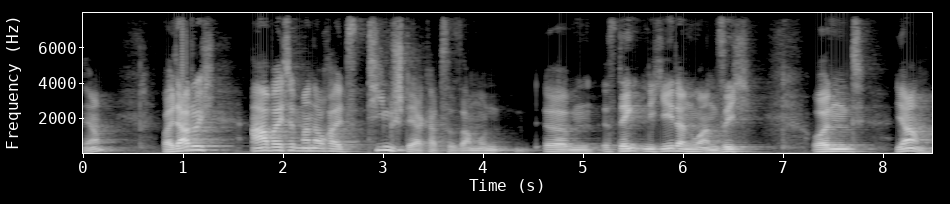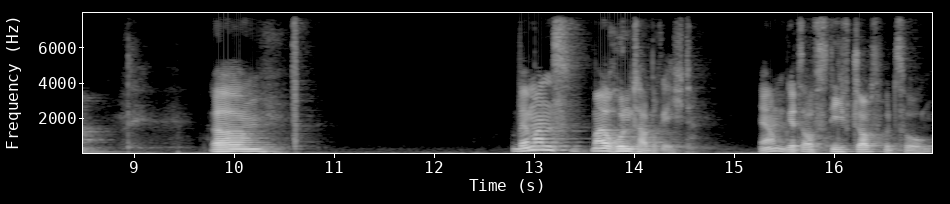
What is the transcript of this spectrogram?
Ja? Weil dadurch arbeitet man auch als Team stärker zusammen und ähm, es denkt nicht jeder nur an sich. Und ja, ähm, wenn man es mal runterbricht, ja, jetzt auf Steve Jobs bezogen,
